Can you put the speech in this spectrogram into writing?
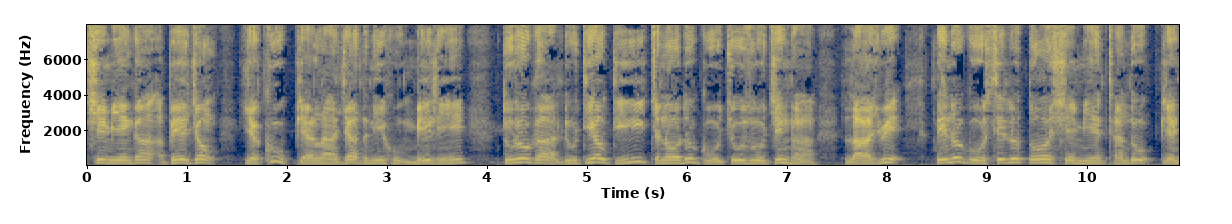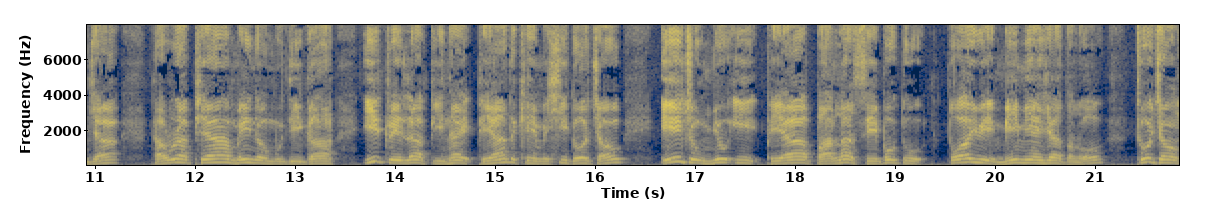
ရှင်မြင်းကအဘဲကြောင့် ယခုပြန်လာကြသည်ဟု မေးလျင် သူတို့က လူတယောက်သည် ကျွန်တော်တို့ကို ကြိုးဆိုခြင်းဟံလာ၍သင်တို့ကိုဆေလွတ်သော ရှင်မြင်းထံသို့ ပြန်ကြ ထာဝရဘုရားမိန်တော်မူသည်ကားဣဒရေလပြည်၌ဘုရားသခင်မရှိသောကြောင့်အေဂျုံမြို့၏ဘုရားဘာလစေဘုတ်တို့တွား၍မေးမြန်းရသလော ထိုကြောင့်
